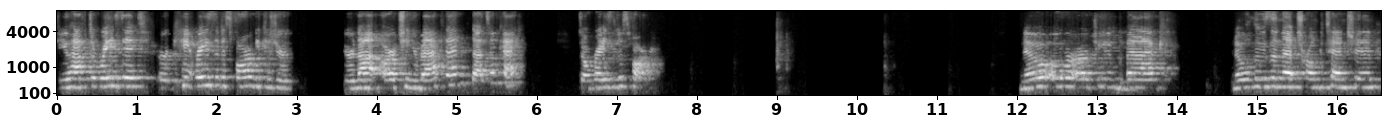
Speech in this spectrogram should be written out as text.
Do you have to raise it or can't raise it as far because you're you're not arching your back then? That's okay. Don't raise it as far. No overarching of the back. No losing that trunk tension.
